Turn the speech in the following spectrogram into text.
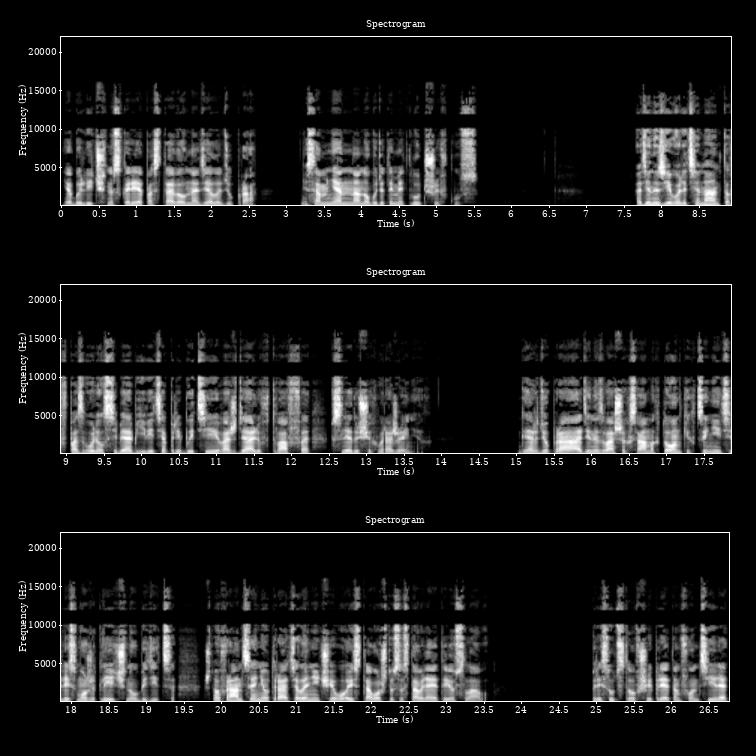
Я бы лично скорее поставил на дело Дюпра. Несомненно, оно будет иметь лучший вкус». Один из его лейтенантов позволил себе объявить о прибытии вождя Люфтваффе в следующих выражениях. Гердюпра, один из ваших самых тонких ценителей, сможет лично убедиться, что Франция не утратила ничего из того, что составляет ее славу. Присутствовавший при этом фон Тиле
